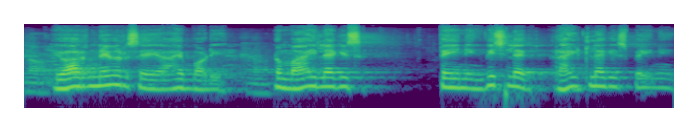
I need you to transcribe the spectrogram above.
No, You are never say I am body. no. No, my leg is paining. Which leg? Right leg is paining.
